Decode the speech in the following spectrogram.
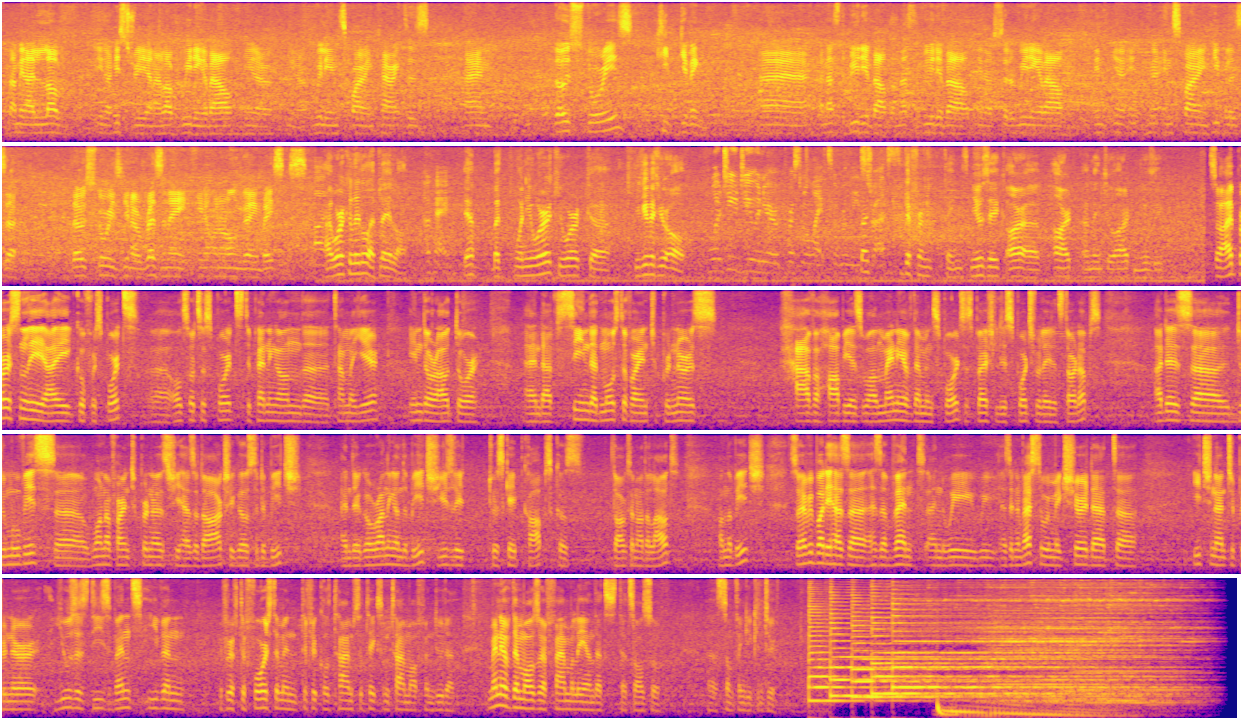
I mean I love you know history and I love reading about you know you know really inspiring characters, and those stories keep giving. Uh, and that's the beauty about them. That's the beauty about you know sort of reading about in, you know, in, inspiring people is that those stories, you know, resonate, you know, on an ongoing basis. I work a little, I play a lot. Okay. Yeah, but when you work, you work, uh, you give it your all. What do you do in your personal life to relieve like stress? Different things, music, art, uh, art. I'm into art and music. So I personally, I go for sports, uh, all sorts of sports, depending on the time of year, indoor, outdoor. And I've seen that most of our entrepreneurs have a hobby as well, many of them in sports, especially sports-related startups. Others uh, do movies. Uh, one of our entrepreneurs, she has a dog. She goes to the beach, and they go running on the beach, usually to escape cops, because dogs are not allowed on the beach. So everybody has a has a vent, and we, we as an investor we make sure that uh, each entrepreneur uses these vents, even if we have to force them in difficult times to take some time off and do that. Many of them also have family, and that's that's also uh, something you can do.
